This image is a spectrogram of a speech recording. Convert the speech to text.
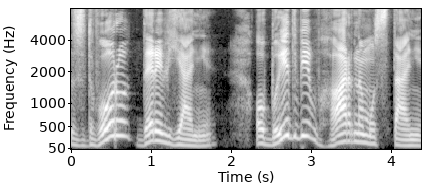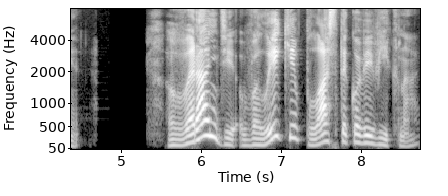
з двору дерев'яні, обидві в гарному стані. В веранді великі пластикові вікна.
